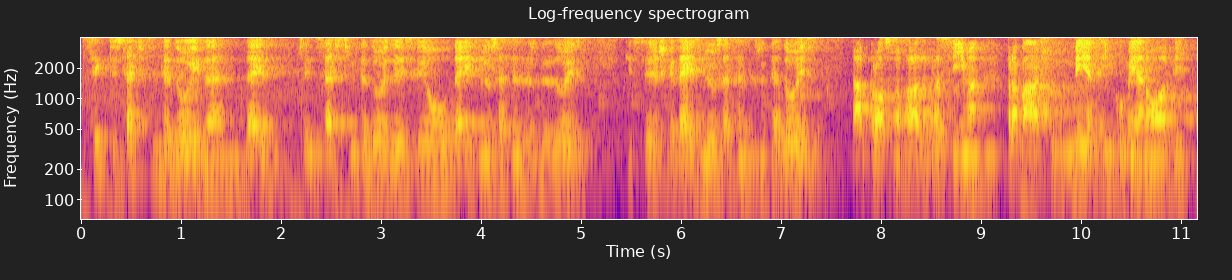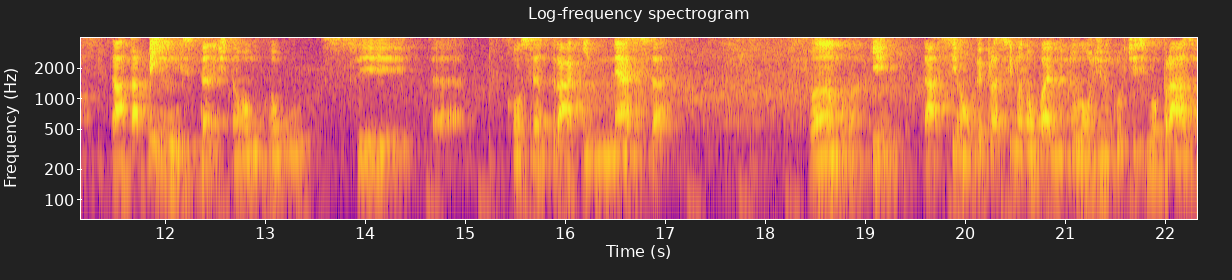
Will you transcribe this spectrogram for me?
107,32, né? 10, 107,32 esse ou 10.732, que seja, que é 10.732. Tá? Próxima parada para cima, para baixo 6569, tá? Tá bem distante. Então vamos, vamos se é, concentrar aqui nessa fórmula aqui, tá? Se romper para cima não vai muito longe no curtíssimo prazo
